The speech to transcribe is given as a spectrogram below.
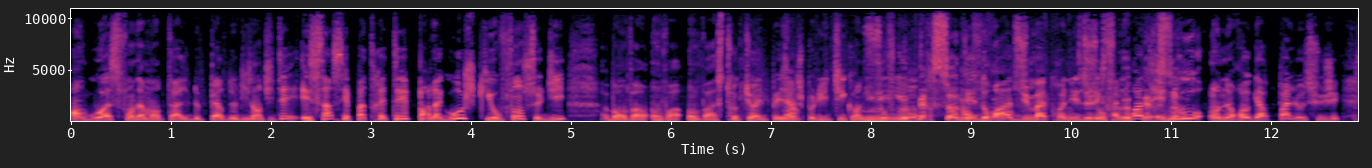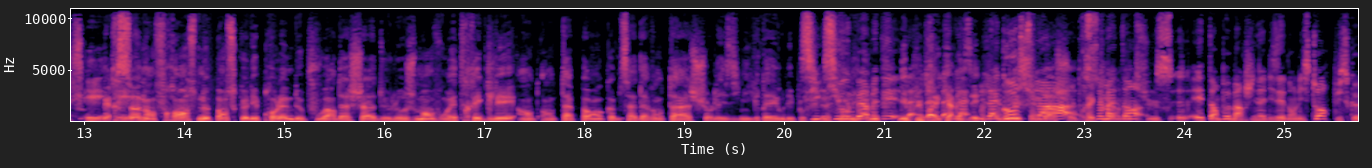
angoisse fondamentale de perte de l'identité. Et ça, c'est pas traité par la gauche qui, au fond, se dit bon, on va, on va, on va structurer le paysage politique en union des droits du macronisme de l'extrême droite. Et nous, on ne regarde pas le sujet. Et, personne en France ne pense que les problèmes de pouvoir d'achat, de logement vont être réglés en, en, tapant comme ça davantage sur les immigrés ou les populations si, vous me permettez, les plus, précarisées. La, gauche là, ce matin, est un peu marginalisée dans l'histoire puisque,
